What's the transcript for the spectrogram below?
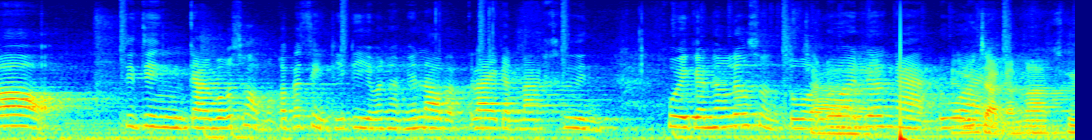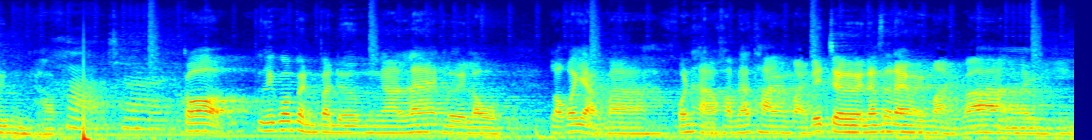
ก็จริงๆ การเวิร์กช็อปมันก็เป็นสิ่งที่ดีมันทำให้เราแบบใกล้กันมากขึ้น คุยกันทั้งเรื่องส่วนตัวใช่ด้วยเรื่องงานด้วให้ยรู้จักกันมากขึ้นครับค่ะใช่ก็เรียกว่าเป็นประเดิมงานแรกเลยเรา เราก็อยากมาค้นหาความท้าทายใหม่ๆ ได้เจอนักแสดงใหม่ๆบ้างอะไรอย่างนี้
